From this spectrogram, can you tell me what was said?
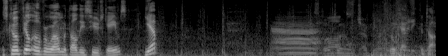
Does Cove feel overwhelmed with all these huge games? Yep. Okay, good talk.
